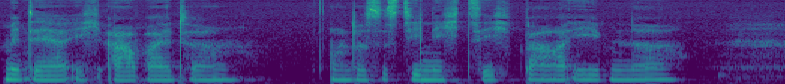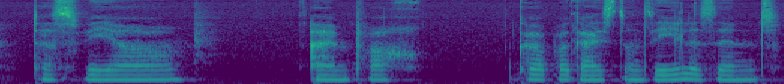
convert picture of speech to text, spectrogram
mit der ich arbeite. Und das ist die nicht sichtbare Ebene, dass wir einfach Körper, Geist und Seele sind.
